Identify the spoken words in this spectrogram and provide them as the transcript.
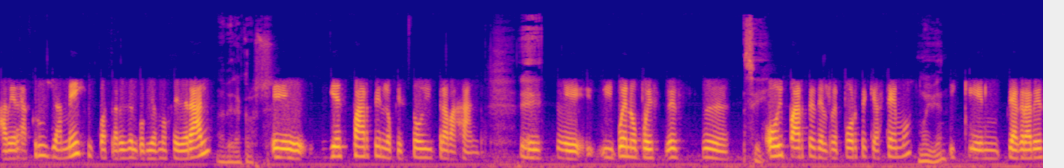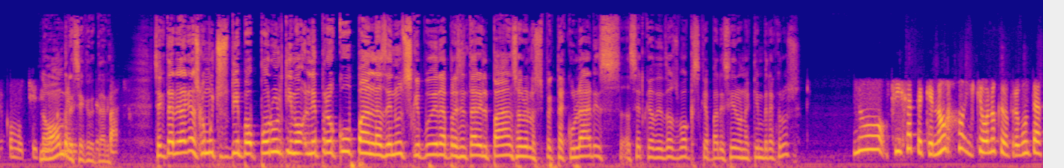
a Veracruz y a México a través del gobierno federal. A Veracruz. Eh, y es parte en lo que estoy trabajando. Eh, este, y bueno, pues es eh, hoy parte del reporte que hacemos. Muy bien. Y que te agradezco muchísimo. No, hombre, secretario. Secretario, le agradezco mucho su tiempo. Por último, ¿le preocupan las denuncias que pudiera presentar el PAN sobre los espectaculares acerca de dos box que aparecieron aquí en Veracruz? No, fíjate que no, y qué bueno que me preguntas.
